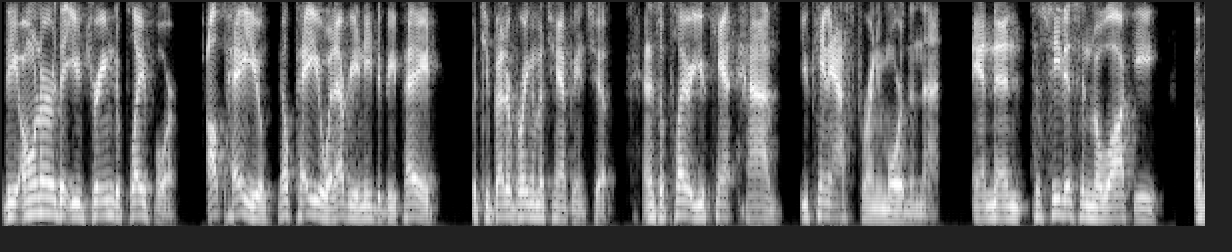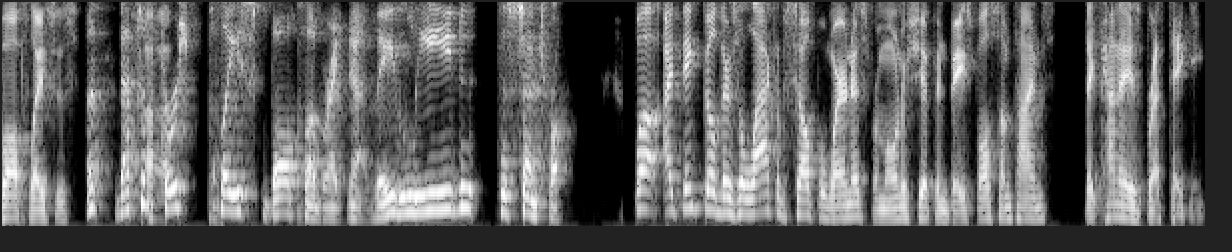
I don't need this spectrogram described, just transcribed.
the owner that you dream to play for. I'll pay you. He'll pay you whatever you need to be paid but you better bring him a championship. And as a player you can't have you can't ask for any more than that. And then to see this in milwaukee of all places uh, that's a uh, first place ball club right now. They lead the central. Well i think bill there's a lack of self-awareness from ownership in baseball sometimes that kind of is breathtaking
